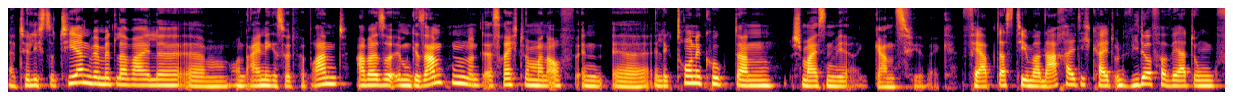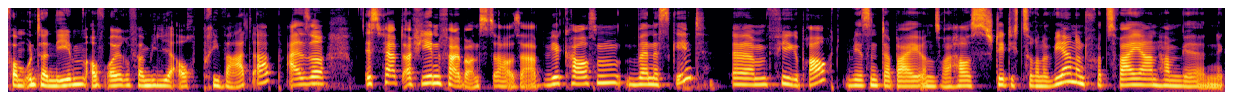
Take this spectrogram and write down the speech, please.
Natürlich sortieren wir mittlerweile ähm, und einiges wird verbrannt. Aber so im Gesamten und erst recht, wenn man auf in, äh, Elektronik guckt, dann schmeißen wir ganz viel weg. Färbt das Thema Nachhaltigkeit und Wiederverwertung vom Unternehmen auf eure Familie auch privat ab? Also es färbt auf jeden Fall bei uns zu Hause ab. Wir kaufen, wenn es geht, ähm, viel gebraucht. Wir sind dabei, unser Haus stetig zu renovieren und vor zwei Jahren haben wir eine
